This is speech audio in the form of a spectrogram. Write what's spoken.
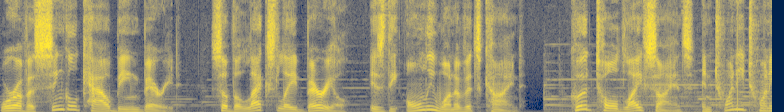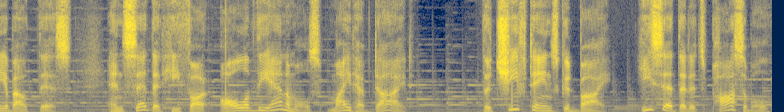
were of a single cow being buried, so the Lechlade burial is the only one of its kind. Hood told Live Science in 2020 about this and said that he thought all of the animals might have died. The chieftain's goodbye he said that it's possible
